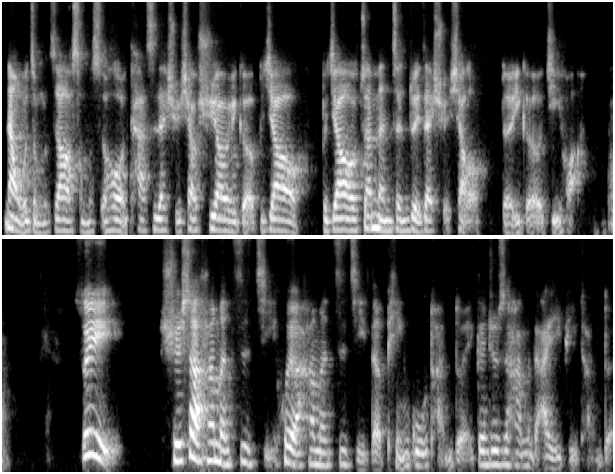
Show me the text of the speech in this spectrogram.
那我怎么知道什么时候他是在学校需要一个比较比较专门针对在学校的一个计划？所以学校他们自己会有他们自己的评估团队，跟就是他们的 IEP 团队。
